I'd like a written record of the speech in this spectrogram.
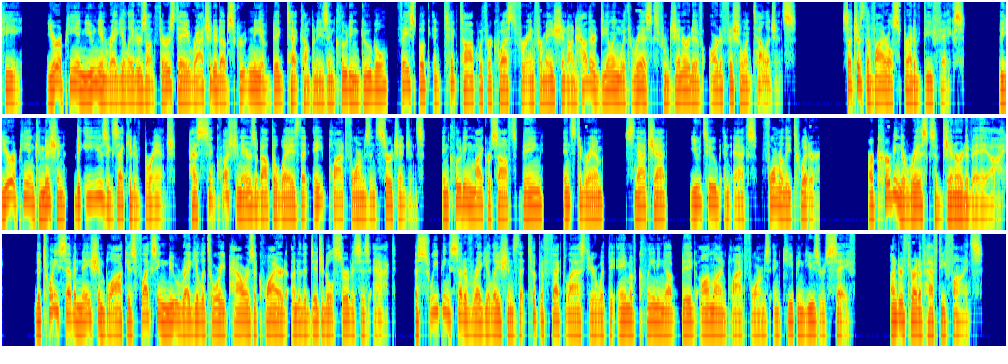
European Union regulators on Thursday ratcheted up scrutiny of big tech companies including Google, Facebook, and TikTok with requests for information on how they're dealing with risks from generative artificial intelligence such as the viral spread of deepfakes. The European Commission, the EU's executive branch, has sent questionnaires about the ways that eight platforms and search engines, including Microsoft's Bing, Instagram, Snapchat, YouTube, and X, formerly Twitter, are curbing the risks of generative AI. The 27-nation bloc is flexing new regulatory powers acquired under the Digital Services Act, a sweeping set of regulations that took effect last year with the aim of cleaning up big online platforms and keeping users safe, under threat of hefty fines.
